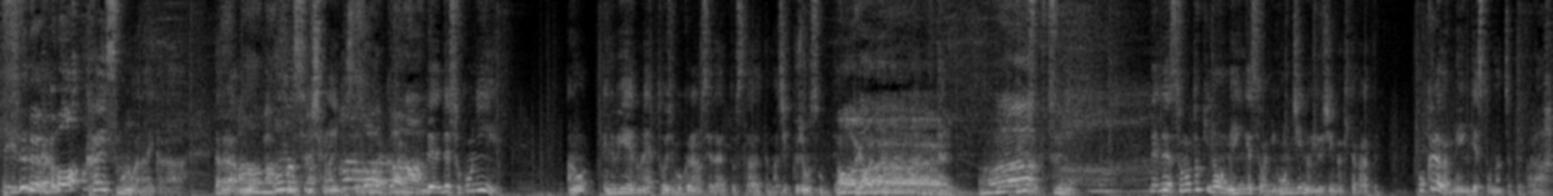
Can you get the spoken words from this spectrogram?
すごっ。返すものがないからだからもうパフォーマンスするしかないんですよ。か。ででそこにあの NBA のね当時僕らの世代とスターだったマジック・ジョンソンっていはいはいはいはい。たり。普通に。ででその時のメインゲストが日本人の友人が来たからって僕らがメインゲストになっちゃってるから。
